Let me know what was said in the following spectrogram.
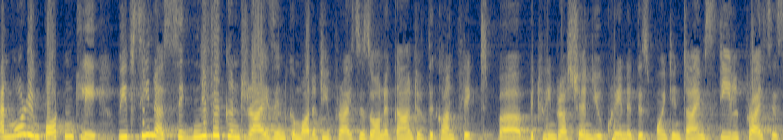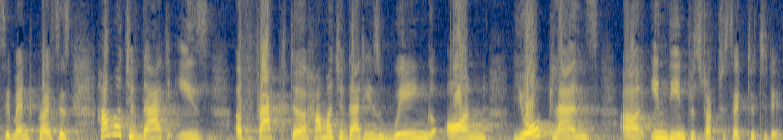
And more importantly, we've seen a significant rise in commodity prices on account of the conflict uh, between Russia and Ukraine at this point in time, steel prices, cement prices. How much of that is a factor? How much of that is weighing on your plans uh, in the infrastructure sector today?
